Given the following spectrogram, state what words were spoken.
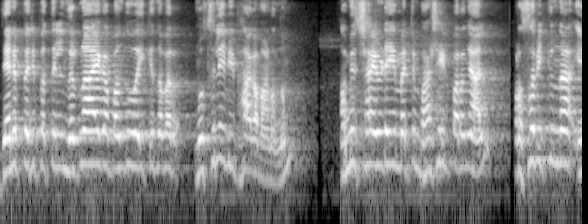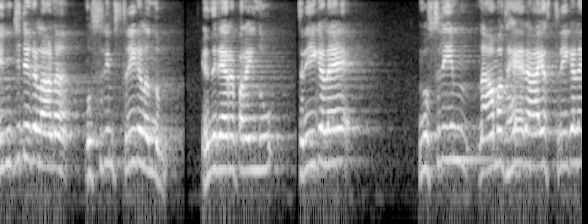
ജനപ്പെരുപ്പത്തിൽ നിർണായക പങ്കുവഹിക്കുന്നവർ മുസ്ലിം വിഭാഗമാണെന്നും അമിത്ഷായുടെയും മറ്റും ഭാഷയിൽ പറഞ്ഞാൽ പ്രസവിക്കുന്ന എഞ്ചിനുകളാണ് മുസ്ലിം സ്ത്രീകളെന്നും എന്തിനേറെ പറയുന്നു. സ്ത്രീകളെ മുസ്ലിം നാമധേയരായ സ്ത്രീകളെ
